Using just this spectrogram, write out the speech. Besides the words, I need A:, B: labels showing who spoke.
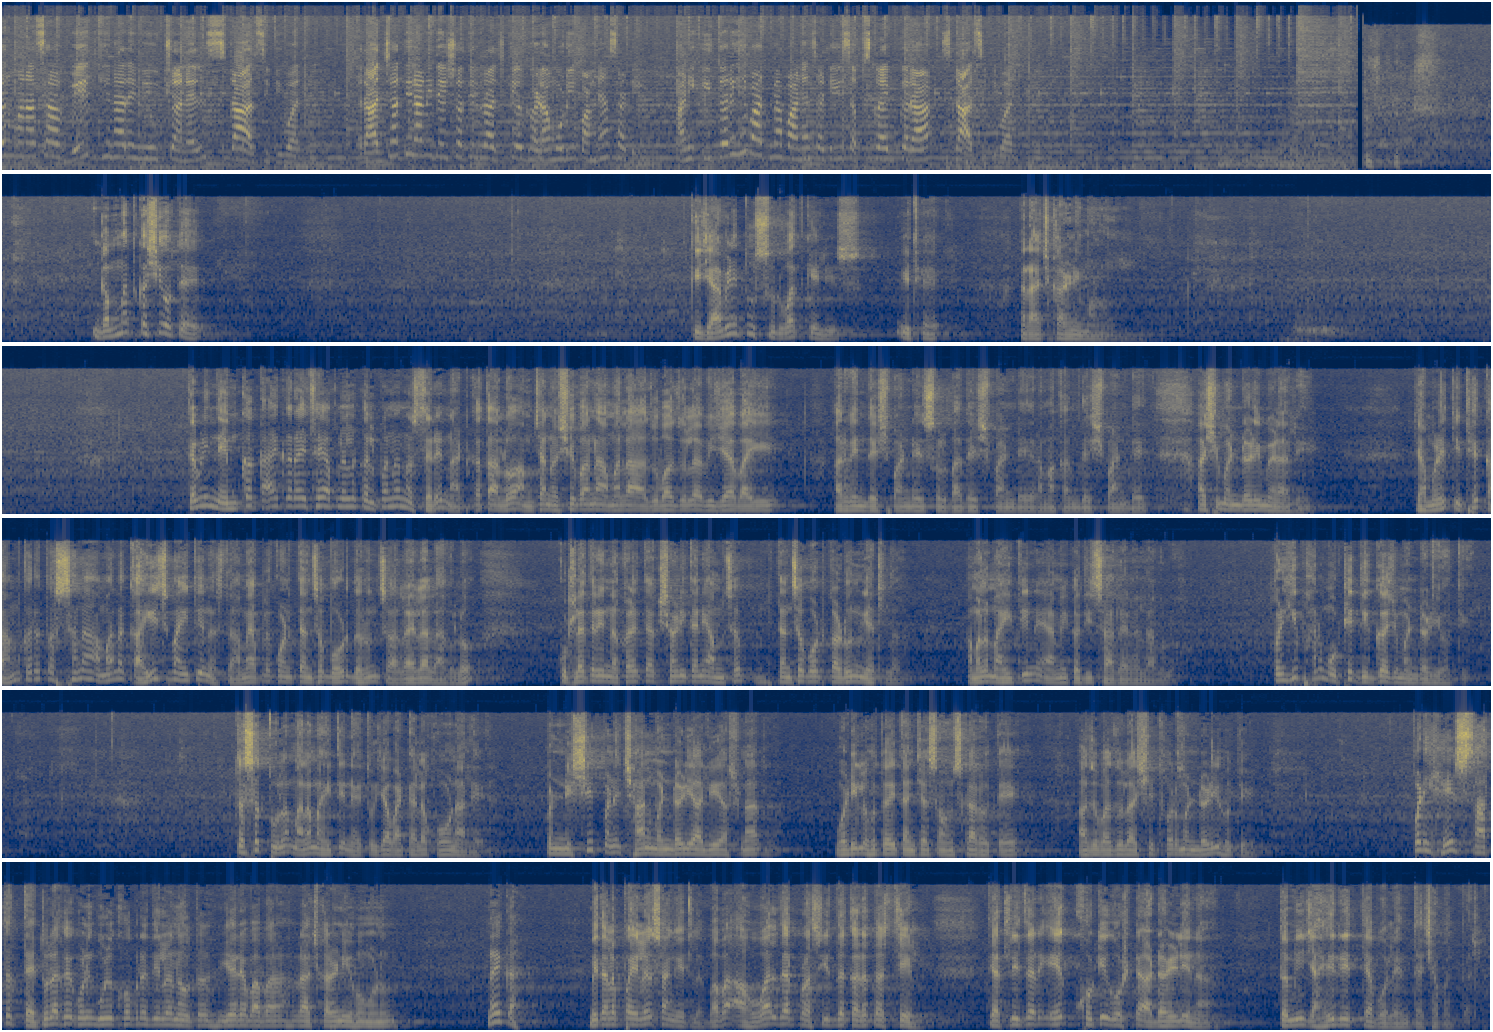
A: अंतर्मनाचा वेध घेणारे news channel star city one. राज्यातील आणि देशातील राजकीय घडामोडी पाहण्यासाठी आणि इतरही बातम्या पाहण्यासाठी सबस्क्राईब करा स्टार सिटी वन.
B: गंमत कशी होते? की ज्यावेळी तू सुरुवात केलीस इथे राजकारणी म्हणून त्यावेळी नेमकं काय करायचं आहे आपल्याला कल्पना नसते रे. नाटकात आलो आमच्या नशिबानं आम्हाला आजूबाजूला विजयाबाई अरविंद देशपांडे सुलभा देशपांडे रमाकांत देशपांडे अशी मंडळी मिळाली. त्यामुळे तिथे काम करत असताना आम्हाला काहीच माहिती नसतं. आम्ही आपलं कोण त्यांचं बोट धरून चालायला लागलो. कुठल्या तरी नकळत्या क्षणी त्यांनी आमचं त्यांचं बोट काढून घेतलं. आम्हाला माहिती नाही आम्ही कधी चालायला लागलो. पण ही फार मोठी दिग्गज मंडळी होती. तसं तुला मला माहिती नाही तुझ्या वाट्याला कोण आले. पण निश्चितपणे छान मंडळी आली असणार. वडील होते त्यांचे संस्कार होते. आजूबाजूला अशी थोर मंडळी होती. पण हे सातत्य आहे तुला काही कोणी गुळखोबरं दिलं नव्हतं? ये रे बाबा राजकारणी हो म्हणून. नाही का? मी त्याला पहिलं सांगितलं बाबा अहवाल जर प्रसिद्ध करत असतील त्यातली जर एक खोटी गोष्ट आढळली ना तर मी जाहीररित्या बोलेन त्याच्याबद्दल.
